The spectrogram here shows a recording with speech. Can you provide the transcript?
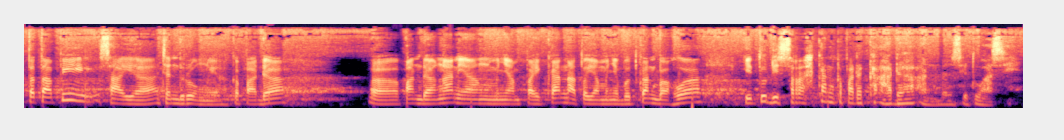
Tetapi saya cenderung ya kepada eh, pandangan yang menyampaikan atau yang menyebutkan bahwa itu diserahkan kepada keadaan dan situasi.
